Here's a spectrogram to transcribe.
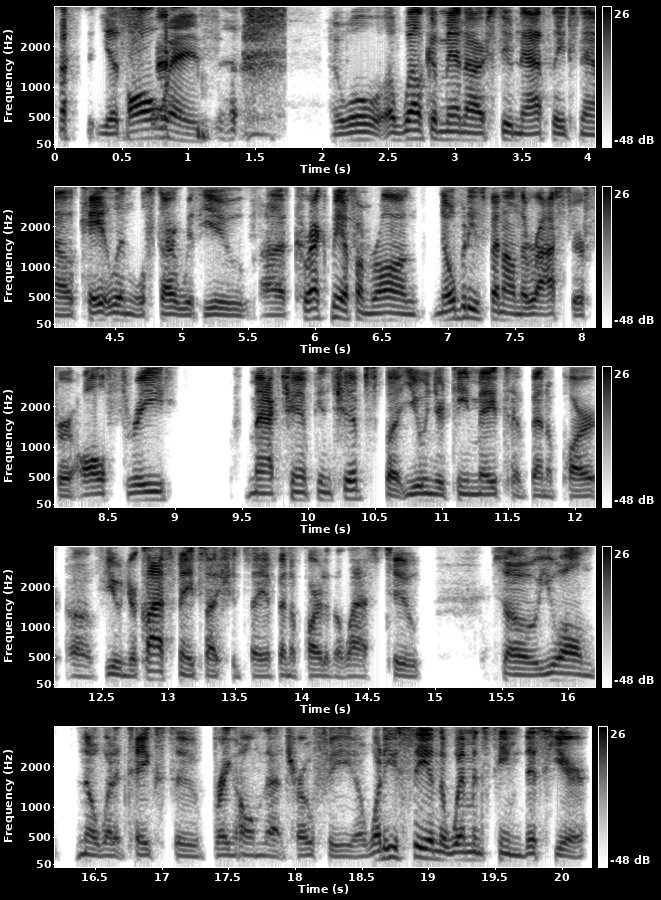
yes. Always. And we'll uh, welcome in our student athletes now. Caitlin, we'll start with you. Uh, correct me if I'm wrong. Nobody's been on the roster for all three MAC championships, but you and your teammates have been a part of, you and your classmates, I should say, have been a part of the last two. So you all know what it takes to bring home that trophy. Uh, what do you see in the women's team this year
